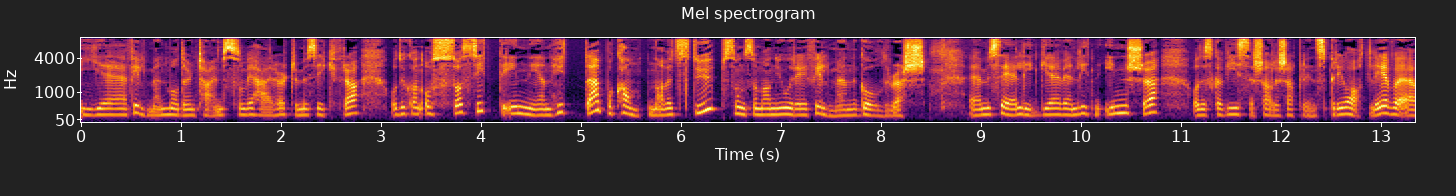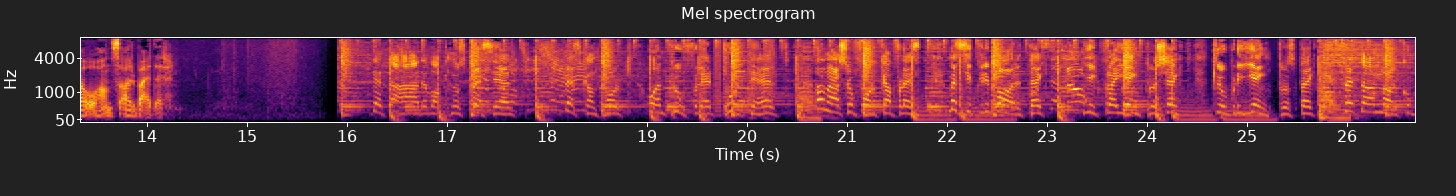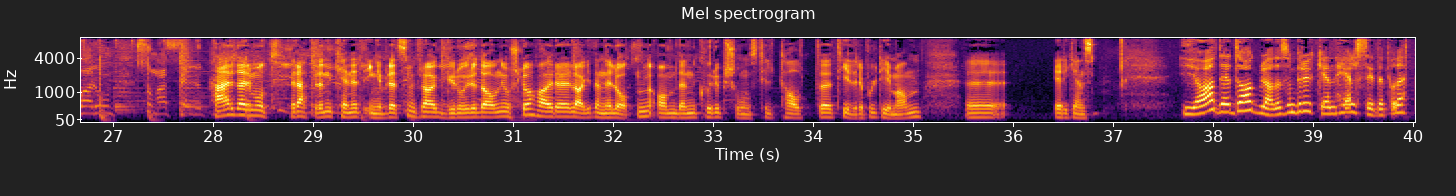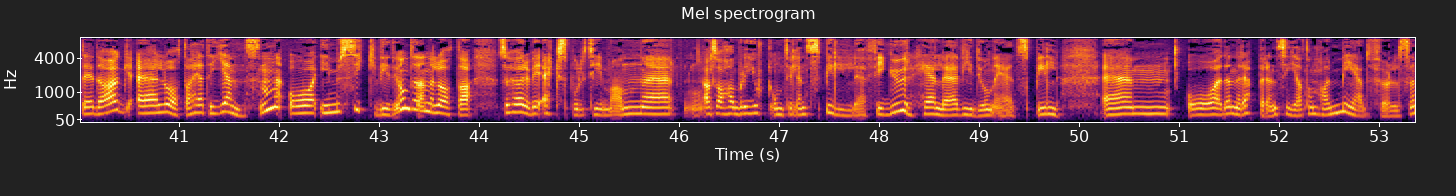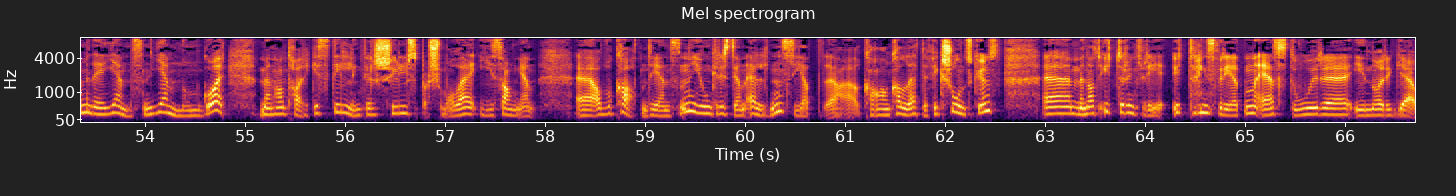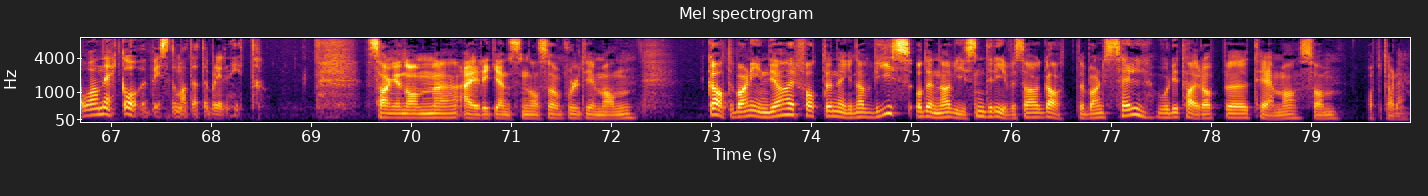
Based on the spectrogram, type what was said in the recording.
i filmen 'Modern Times', som vi her hørte musikk fra. Og du kan også sitte inne i en hytte på kanten av et stup, sånn som han gjorde i filmen Gold Rush. Eh, museet ligger ved en liten innsjø, og det skal vise Charlie Chaplins privatliv eh, og hans arbeider. Dette her, det var ikke noe spesielt. Vestkantfolk og en profilert politihelt. Han er som folk er flest, men sitter i varetekt. Gikk fra gjengprosjekt til å bli gjengprospekt. Felt av narkobaron som er selvut... Her derimot, rapperen Kenneth Ingebretsen fra Groruddalen i Oslo har eh, laget denne låten om den korrupsjonstiltalte tidligere politimannen eh, Erik Jensen. Ja, det er Dagbladet som bruker en helside på dette i dag. Eh, låta heter 'Jensen', og i musikkvideoen til denne låta så hører vi ekspolitimannen eh, Altså, han blir gjort om til en spillefigur. Hele videoen er et spill. Um, og denne rapperen sier at han har medfølelse med det Jensen gjennomgår, men han tar ikke stilling til skyldspørsmålet i sangen. Advokaten til Jensen, Jon Christian Elden, sier at han kalle dette fiksjonskunst, men at ytringsfri ytringsfriheten er stor i Norge, og han er ikke overbevist overbevist om at dette blir en hit. Sangen om eh, Eirik Jensen, også politimannen. Gatebarn i India har fått en egen avis, og denne avisen drives av gatebarn selv, hvor de tar opp eh, tema som opptar dem.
